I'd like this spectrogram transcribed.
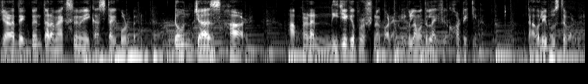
যারা দেখবেন তারা ম্যাক্সিমাম এই কাজটাই করবেন। ডোন্ট জাজ হার আপনারা নিজেকে প্রশ্ন করেন এগুলো আমাদের লাইফে ঘটে কিনা। তাহলেই বুঝতে পারবেন।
